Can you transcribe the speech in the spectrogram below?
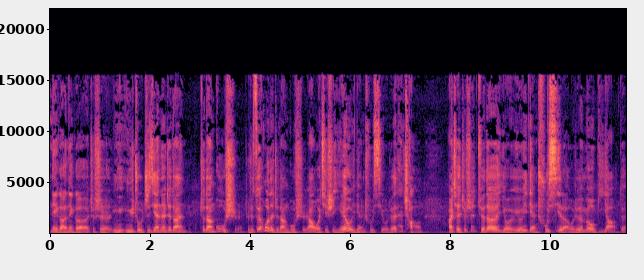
那个那个就是女女主之间的这段这段故事，就是最后的这段故事，让我其实也有一点出戏，我觉得太长。而且就是觉得有有一点出戏了，我觉得没有必要。对，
